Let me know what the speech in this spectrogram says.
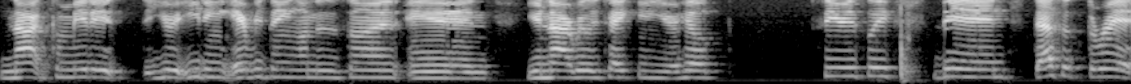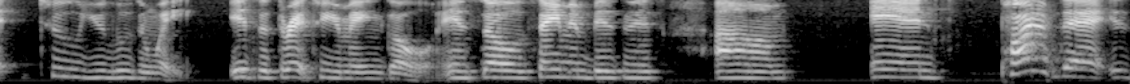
not committed, you're eating everything under the sun, and you're not really taking your health seriously, then that's a threat to you losing weight. It's a threat to your main goal. And so same in business. Um, and part of that is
